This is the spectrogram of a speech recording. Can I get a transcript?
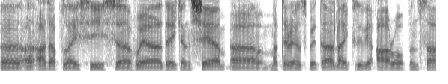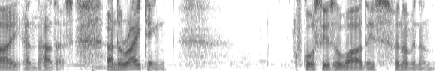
uh, other places uh, where they can share uh, materials better, like the R OpenSci and others. And the writing, of course, this word is phenomenon.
